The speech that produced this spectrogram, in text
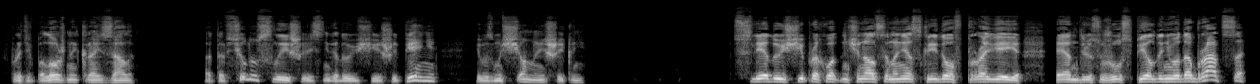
в противоположный край зала. Отовсюду слышались негодующие шипения и возмущенные шиканье. Следующий проход начинался на несколько рядов правее. Эндрюс уже успел до него добраться,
